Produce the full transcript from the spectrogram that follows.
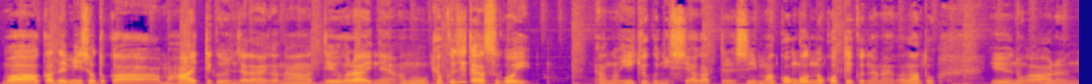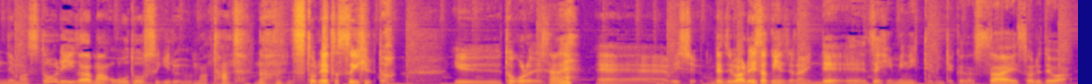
はアカデミー賞とか、まあ、入ってくるんじゃないかなっていうぐらいね、あの、曲自体はすごい、あの、いい曲に仕上がってるし、まあ、今後残っていくんじゃないかなというのがあるんで、まあ、ストーリーが、まあ、王道すぎる、まあ、ストレートすぎるというところでしたね。えー、ウィッシュ。別に悪い作品じゃないんで、えー、ぜひ見に行ってみてください。それでは。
